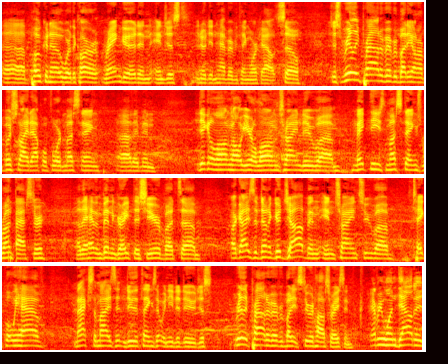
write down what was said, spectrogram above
uh, Pocono where the car ran good and, and just you know didn't have everything work out. So just really proud of everybody on our Busch Light Apple Ford Mustang. Uh, they've been digging along all year long trying to um, make these Mustangs run faster. Uh, they haven't been great this year, but um, our guys have done a good job in, in trying to uh, take what we have, maximize it, and do the things that we need to do. Just really proud of everybody at Stewart-Haas Racing. Everyone doubted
